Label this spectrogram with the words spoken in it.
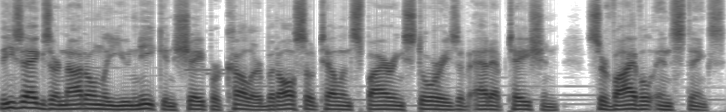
These eggs are not only unique in shape or color, but also tell inspiring stories of adaptation, survival instincts,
